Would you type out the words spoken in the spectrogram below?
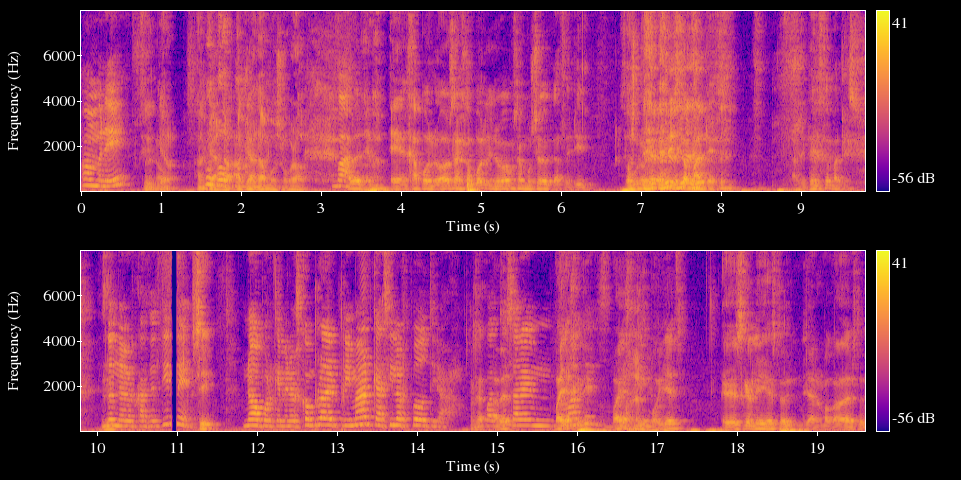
Hombre, Sí, Aquí, no. aquí anda- aquí andamos sobrados. va. A ver, en, en Japón, nos vamos a Japón y nos vamos al Museo de Calcetín. Seguro que tenéis tomates. ¿Aquí tenéis tomates? ¿Dónde los calcetines? Sí. No, porque me los compro del primar que así los puedo tirar. O sea, a Cuando ver, salen vaya, tomates. vaya gilipollez. Eh, Es que leí esto, y ya no me acordaba de esto.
